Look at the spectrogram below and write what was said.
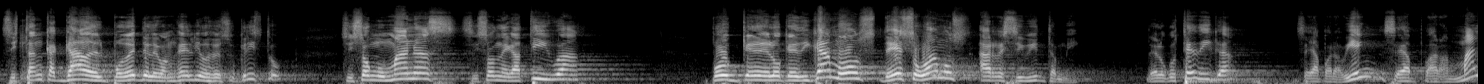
si están cargadas del poder del Evangelio de Jesucristo, si son humanas, si son negativas, porque de lo que digamos, de eso vamos a recibir también. De lo que usted diga, sea para bien, sea para mal,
